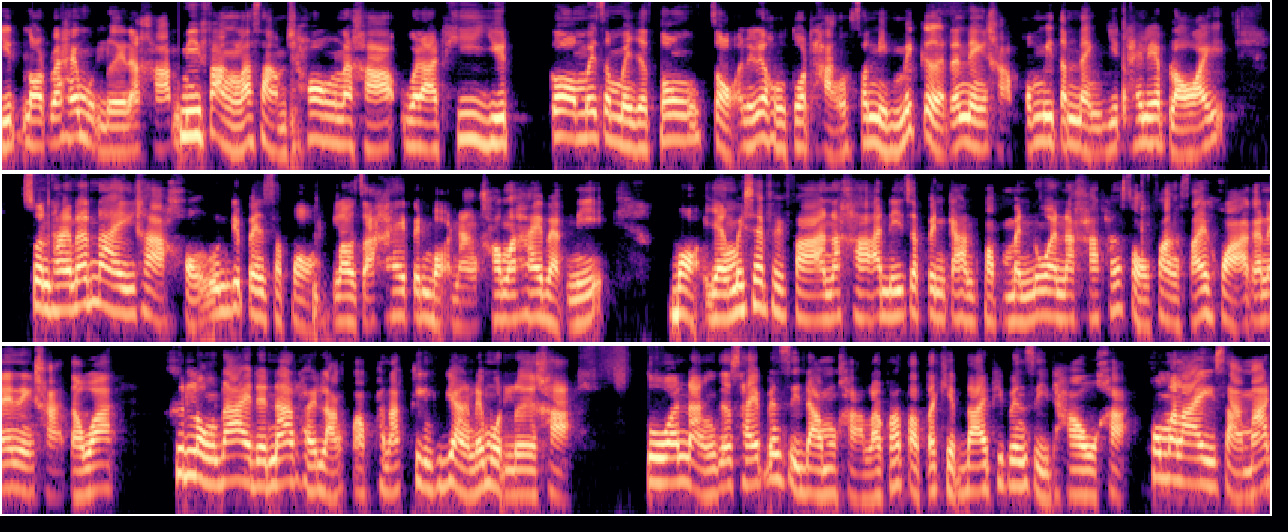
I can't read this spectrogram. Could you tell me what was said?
ยึดน็อตไว้ให้หมดเลยนะคะ มีฝั่งละ 3 ช่องนะคะ เวลาที่ยึดก็ไม่จำเป็นจะต้องเจาะในเรื่องของตัวถังสนิมไม่เกิดนั่นเองค่ะ เพราะมีตำแหน่งยึดให้เรียบร้อย ส่วนทางด้านในค่ะ ของรุ่นที่เป็นสปอร์ตเราจะให้เป็นเบาะหนังเข้ามาให้แบบนี้ เบาะยังไม่ใช่ไฟฟ้านะคะ อันนี้จะเป็นการปรับแมนนวลนะคะ ทั้งสองฝั่งซ้ายขวากันได้เลยค่ะ แต่ว่า ขึ้นลงได้เดินหน้าถอยหลังปรับพนักพิงทุกอย่างได้หมดเลยค่ะ ตัวหนังจะใช้เป็นสีดำค่ะ แล้วก็ตัดตะเข็บได้ที่เป็นสีเทาค่ะพวงมาลัยสามารถ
